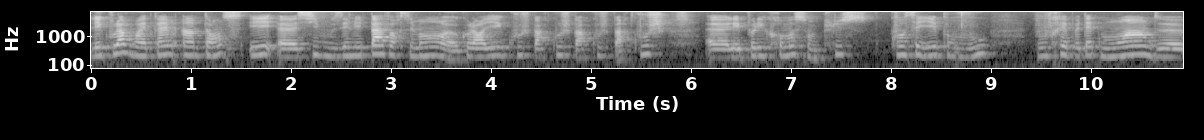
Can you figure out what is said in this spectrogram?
les couleurs vont être quand même intenses et euh, si vous aimez pas forcément euh, colorier couche par couche par couche par couche, euh, les polychromos sont plus conseillés pour vous. Vous ferez peut-être moins de,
